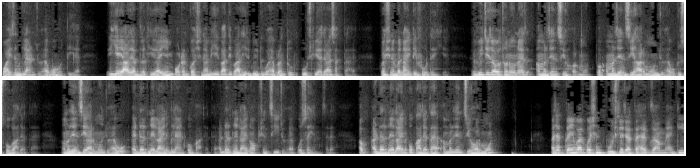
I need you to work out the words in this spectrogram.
पॉइजन ग्लैंड जो है, वो होती है। ये याद याद रखिएगा, ये इंपॉर्टेंट क्वेश्चन है। अभी एक आधी बार ही रिपीट हुआ है, परंतु पूछ लिया जा सकता है। क्वेश्चन नंबर नाइन्टी फोर देखिए। Which is also known as emergency hormone तो एमरजेंसी हार्मोन जो है, वो किसको कहा जाता है? एमरजेंसी हार्मोन जो है वो एडर्नेलाइन ग्लैंड को कहा जाता है। एडर्नेलाइन ऑप्शन सी जो है वो सही आंसर है। अब एडर्नेलाइन को कहा जाता है एमरजेंसी हार्मोन। अच्छा कई बार क्वेश्चन पूछ ले जाता है एग्ज़ाम में कि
